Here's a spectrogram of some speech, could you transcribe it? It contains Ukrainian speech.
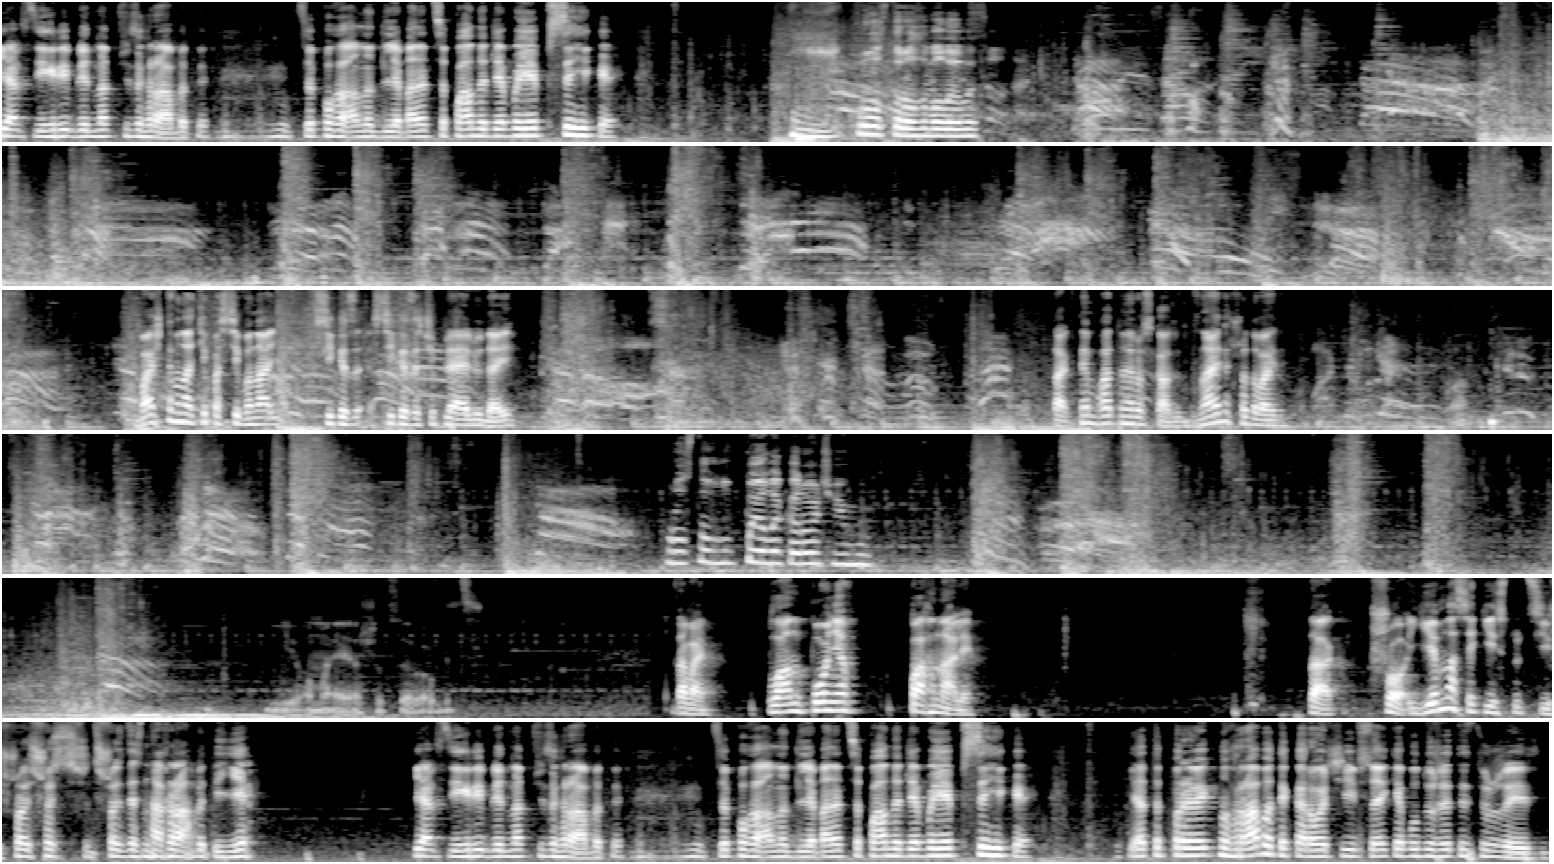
Я в цій грі, блін, навчусь грабити. Це погано для мене, це погано для моєї психіки. Просто розвалили. Бачите, вона типа сі, вона стільки, стільки зачіпляє людей. Так, тим багато не розказую. Знаєте що, давайте? Просто влупили, короче, йому. Йо-моє, що це робиться? Давай. План поняв. Погнали. Так, що, є в нас якісь тут ці? Щось, щось, щось десь награбити є. Я в цій грі, блін, навчусь грабити. Це погано для мене, це погано для моєї психіки. Я тепер привикну грабити, коротше, і все, як я буду жити цю жизнь.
